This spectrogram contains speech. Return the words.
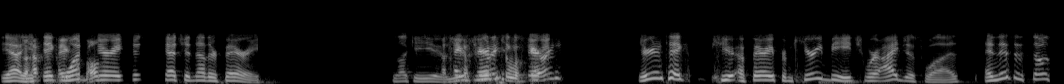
yeah, I you take one ferry just to catch another ferry. Lucky you. I take a ferry to a ferry. You're gonna take a ferry from Kure Beach, where I just was, and this is so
